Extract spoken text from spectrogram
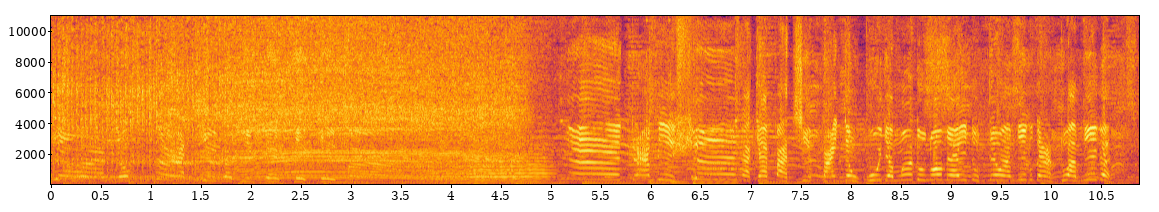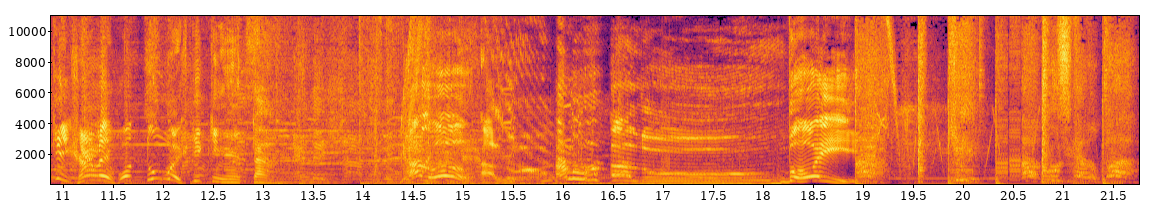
Senhora, catinga de PT queimar. Eita, bexiga, quer participar? Então cuida, manda o nome aí do teu amigo, da tua amiga, que já levou duas de 500. Alô? Alô? Alô? Alô? Boi! A música não para.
